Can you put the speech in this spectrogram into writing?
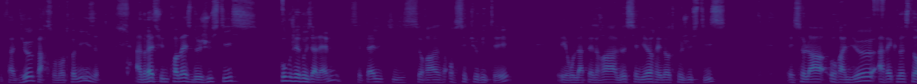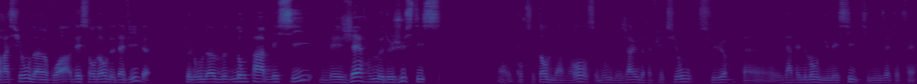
enfin Dieu, par son entremise, adresse une promesse de justice pour Jérusalem. C'est elle qui sera en sécurité, et on l'appellera le Seigneur et notre justice. Et cela aura lieu avec l'instauration d'un roi descendant de David, que l'on nomme non pas Messie, mais germe de justice. Euh, pour ce temps de l'Avent, c'est donc déjà une réflexion sur euh, l'avènement du Messie qui nous est offert.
